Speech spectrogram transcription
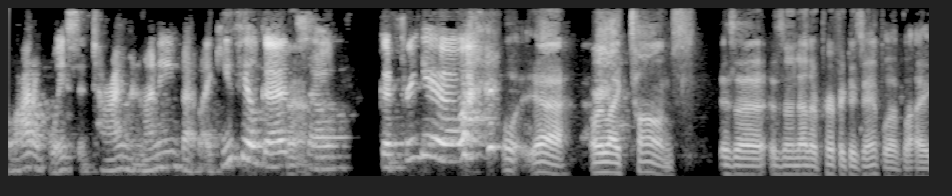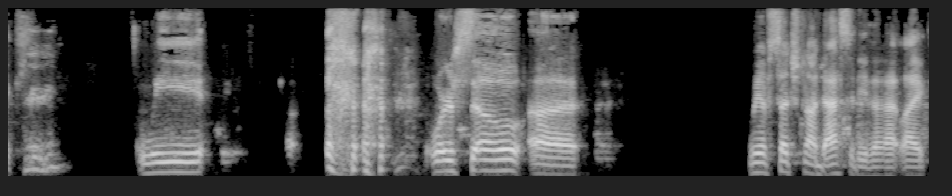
a lot of wasted time and money. But like you feel good, Yeah. so good for you. Well, yeah. Or like Tom's is a is another perfect example of like Mm. we we're so uh we have such an audacity that like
